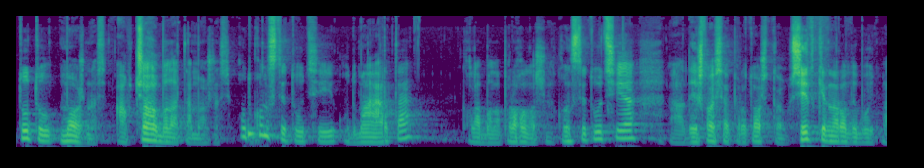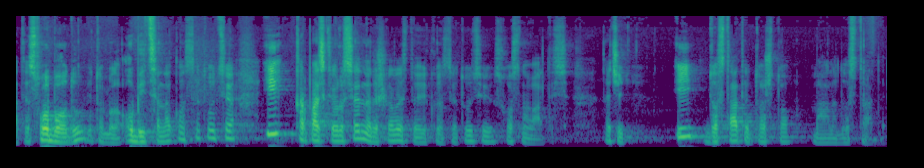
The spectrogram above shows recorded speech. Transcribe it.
ту можливість. А в чого була та можливість? У Конституції, у Марта, коли була проголошена Конституція, де йшлося про те, що всі народи будуть мати свободу, і то була обіцяна Конституція, і карпатські русини вирішили з тією Конституцією схоснуватися. Значить, і достати те, що мали достати.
